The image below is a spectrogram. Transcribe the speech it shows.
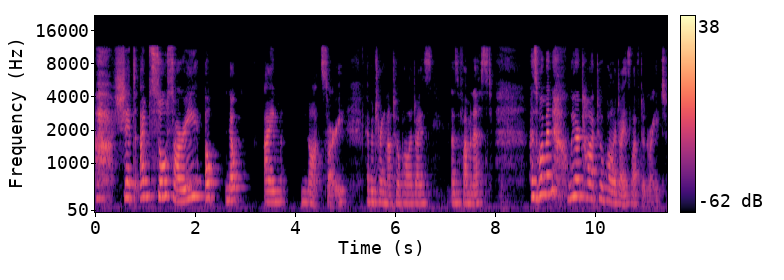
Oh, shit, I'm so sorry. Oh, nope, I'm not sorry. I've been trying not to apologize as a feminist. As women, we are taught to apologize left and right.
